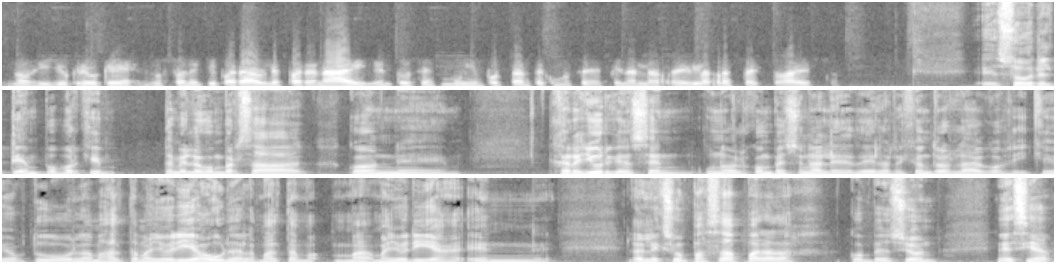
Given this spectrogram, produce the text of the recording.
¿no? Y yo creo que no son equiparables para nadie y entonces es muy importante cómo se definan las reglas respecto a esto. Eh, sobre el tiempo, porque también lo conversaba con eh, Harry Jürgensen, uno de los convencionales de la región de los lagos y que obtuvo la más alta mayoría, o una de las más altas mayorías en la elección pasada para convención, me decía,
